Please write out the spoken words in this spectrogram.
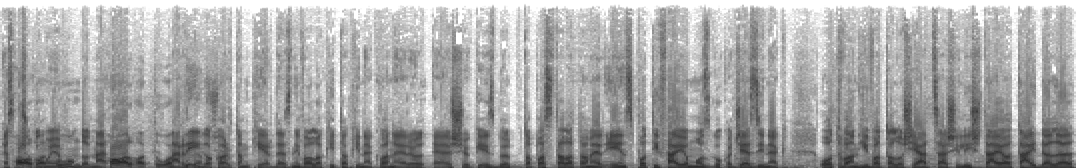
Ezt hallható, komolyan mondod? Már, hallható a már rég akartam kérdezni valakit, akinek van erről első kézből tapasztalata, mert én Spotify-on mozgok, a Jazzinek ott van hivatalos játszási listája, a tidal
